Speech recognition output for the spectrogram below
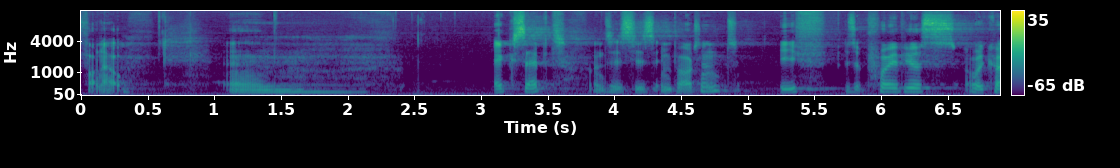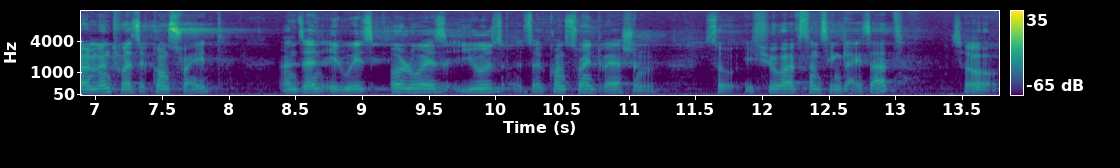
for now. Um, except, and this is important, if the previous requirement was a constraint, and then it will always use the constraint version. So if you have something like that, so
